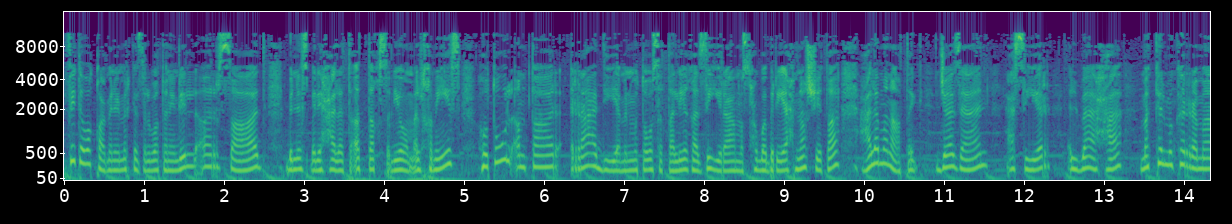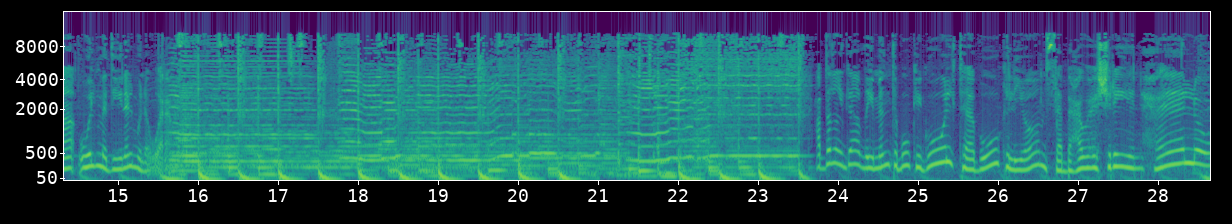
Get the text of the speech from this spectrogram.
في توقع من المركز الوطني للأرصاد بالنسبة لحالة الطقس اليوم الخميس هطول أمطار رعدية من متوسطة لغزيرة مصحوبة برياح نشطة على مناطق جازان عسير الباحة مكة المكرمة والمدينة المنورة. عبد الله القاضي من تبوك يقول تبوك اليوم 27 حلو.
